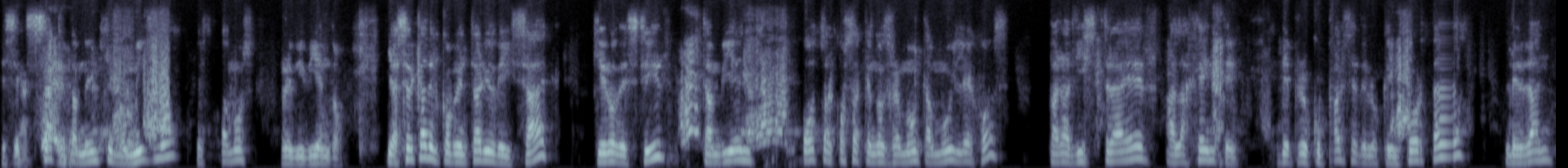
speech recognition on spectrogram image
Es exactamente lo mismo que estamos reviviendo. Y acerca del comentario de Isaac, quiero decir también otra cosa que nos remonta muy lejos, para distraer a la gente de preocuparse de lo que importa, le, dan,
